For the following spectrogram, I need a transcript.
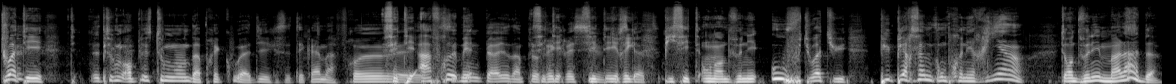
Toi, t'es. En plus, tout le monde après coup a dit que c'était quand même affreux. C'était affreux, mais une période un peu régressive. Puis on en devenait ouf, tu vois. Tu, plus personne comprenait rien. Tu en devenais malade.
